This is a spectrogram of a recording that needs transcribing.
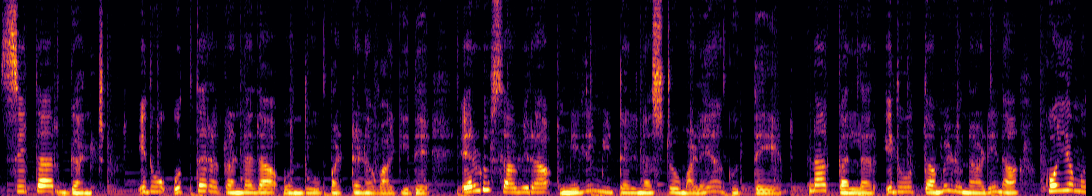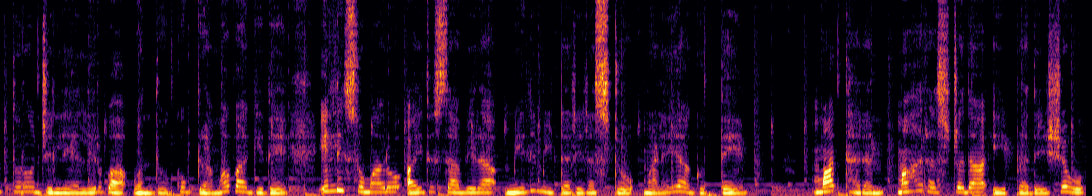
ಸಿತಾರ್ಗಂಜ್ ಇದು ಉತ್ತರಾಖಂಡದ ಒಂದು ಪಟ್ಟಣವಾಗಿದೆ. ಎರಡು ಸಾವಿರ ಮಿಲಿಮೀಟರಿನಷ್ಟು ಮಳೆಯಾಗುತ್ತೆ. ಕಲ್ಲರ್ ಇದು ತಮಿಳುನಾಡಿನ ಕೊಯಮತ್ತೂರು ಜಿಲ್ಲೆಯಲ್ಲಿರುವ ಒಂದು ಕುಗ್ರಾಮವಾಗಿದೆ. ಇಲ್ಲಿ ಸುಮಾರು ಐದು ಸಾವಿರ ಮಿಲಿಮೀಟರಿನಷ್ಟು ಮಳೆಯಾಗುತ್ತೆ. ಮಾಥರನ್ ಮಹಾರಾಷ್ಟ್ರದ ಈ ಪ್ರದೇಶವು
